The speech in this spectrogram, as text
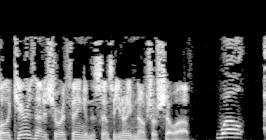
Well, Akira's not a sure thing in the sense that you don't even know if she'll show up. well. Uh,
